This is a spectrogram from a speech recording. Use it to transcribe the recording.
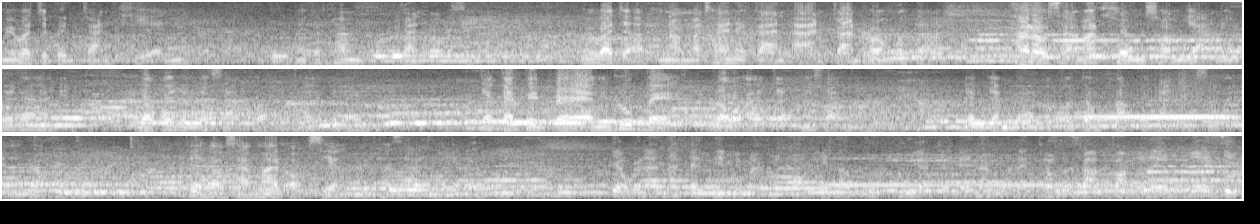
ไม่ว่าจะเป็นการเขียนหรือแม้กระทั่งการออกเสียง ไม่ว่าจะนำมาใช้ในการอ่านการร้องก็ตามถ้าเราสามารถคงสองอย่างนี้ไว้ได้เนี่ยเราก็ยังรักษาความเป็นไทยไว้ได้อยู่แต่การเปลี่ยนแปลงรูปแบบเราอาจจะไม่สามารถยับยั้งได้เราก็ต้องปรับไปตามยุคสมัยอันนั้นเราเข้าใจแต่เราสามารถออกเสียงเป็นภาษาไทยได้อย่างเวลานักแต่งเพลงใหม่ๆมาขอเคล็ดลับครูครูอยากจะแนะนำอะไรเขาหรือฝากฝังอะไรเพื่อให้สืบ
